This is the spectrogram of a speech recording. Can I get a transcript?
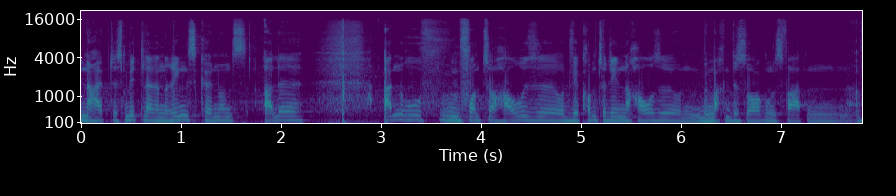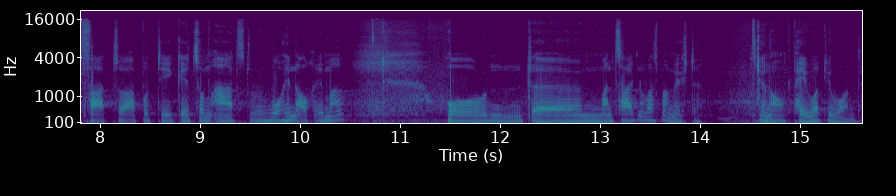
innerhalb des mittleren Rings können uns alle anrufen von zu Hause und wir kommen zu denen nach Hause und wir machen Besorgungsfahrten, Fahrt zur Apotheke, zum Arzt, wohin auch immer. Und äh, man zahlt nur, was man möchte. Genau, pay what you want.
